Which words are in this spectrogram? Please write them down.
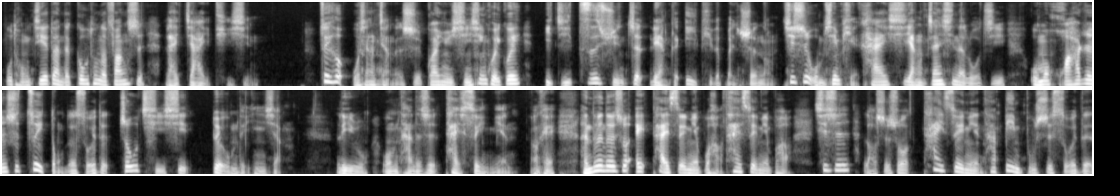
不同阶段的沟通的方式来加以提醒。最后，我想讲的是关于行星回归。以及咨询这两个议题的本身呢？其实我们先撇开西洋占星的逻辑，我们华人是最懂得所谓的周期性对我们的影响。例如，我们谈的是太岁年，OK？很多人都说，哎，太岁年不好，太岁年不好。其实，老实说，太岁年它并不是所谓的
